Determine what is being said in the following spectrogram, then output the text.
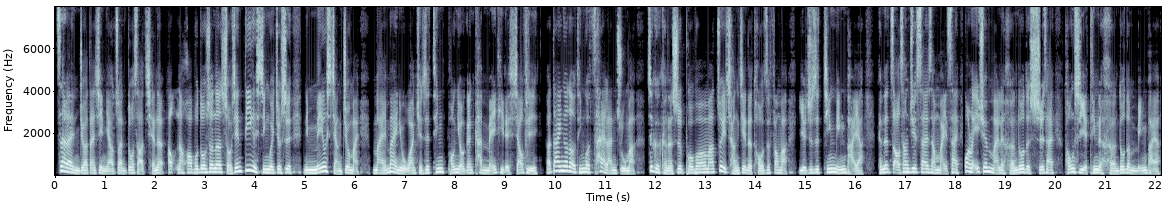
再来，你就要担心你要赚多少钱了。好，那话不多说呢，首先第一个行为就是你没有想就买，买卖你完全是听朋友跟看媒体的消息。而大家应该都有听过菜篮族嘛，这个。可能是婆婆妈妈最常见的投资方法，也就是听名牌呀。可能早上去菜市场买菜，逛了一圈，买了很多的食材，同时也听了很多的名牌啊。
